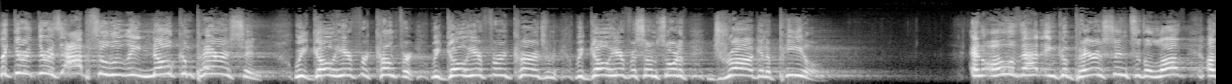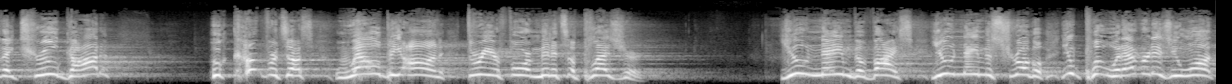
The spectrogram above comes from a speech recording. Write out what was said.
Like there, there is absolutely no comparison. We go here for comfort. We go here for encouragement. We go here for some sort of drug and appeal. And all of that in comparison to the love of a true God who comforts us well beyond three or four minutes of pleasure. You name the vice, you name the struggle, you put whatever it is you want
